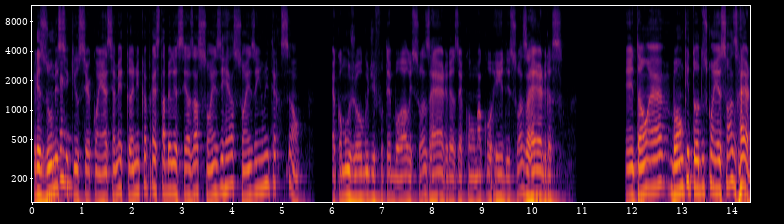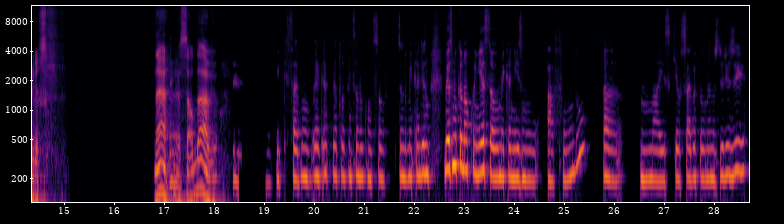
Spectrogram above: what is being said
Presume-se é. que o ser conhece a mecânica para estabelecer as ações e reações em uma interação. É como um jogo de futebol e suas regras, é como uma corrida e suas regras. Então é bom que todos conheçam as regras. Né? É, é saudável. E que saibam. É, é, eu estou pensando quando estou fazendo o mecanismo, mesmo que eu não conheça o mecanismo a fundo, uh, mas que eu saiba pelo menos dirigir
